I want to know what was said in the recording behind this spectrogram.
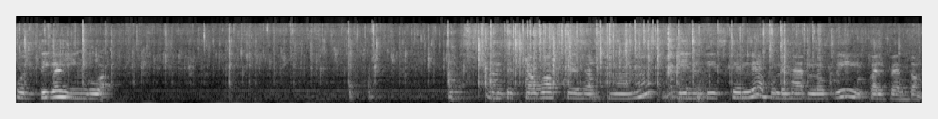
కొద్దిగా ఇంగువ. అంతే స్టవ్ ఆఫ్ చేసేస్తున్నాను. దీన్ని తీసుకెళ్ళి ఆ పులిహోరలోకి కలిపేద్దాం.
